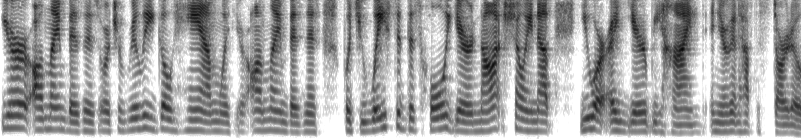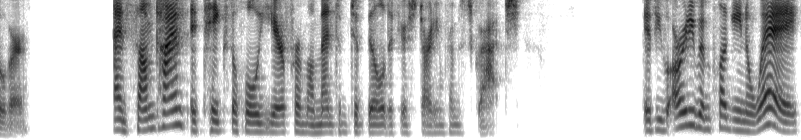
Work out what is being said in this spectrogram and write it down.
your online business or to really go ham with your online business, but you wasted this whole year not showing up, you are a year behind and you're going to have to start over. And sometimes it takes a whole year for momentum to build if you're starting from scratch. If you've already been plugging away,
